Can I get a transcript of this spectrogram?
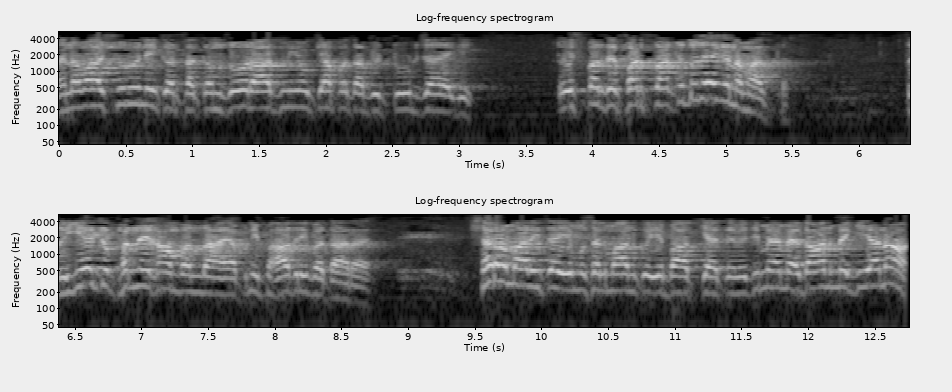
میں نماز شروع نہیں کرتا، کمزور آدمی ہو کیا پتا پھر ٹوٹ جائے گی۔ تو اس پر سے فرض طاقت ہو جائے گا نماز کا۔ تو یہ جو فن خام بن رہا ہے، اپنی بہادری بتا رہا ہے۔ شرم آنی چاہیے مسلمان کو یہ بات کہتے ہوئے جی میں میدان میں گیا نا،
